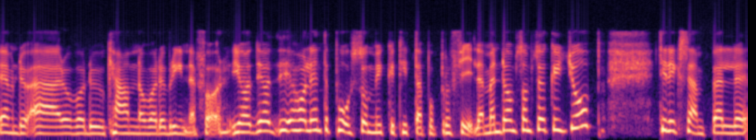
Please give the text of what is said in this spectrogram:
vem du är och vad du kan och vad du brinner för. Jag, jag, jag håller inte på så mycket att titta på profilen men de som söker jobb till exempel,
